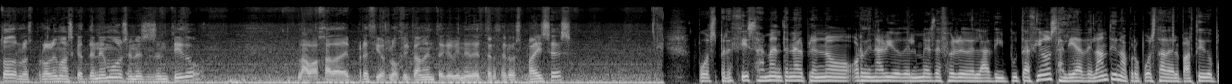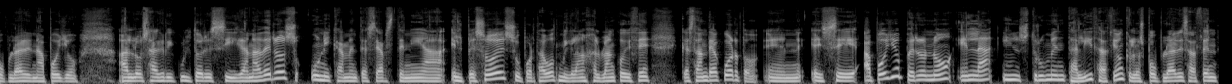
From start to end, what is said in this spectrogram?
todos los problemas que tenemos en ese sentido la bajada de precios, lógicamente, que viene de terceros países. Pues precisamente en el pleno ordinario del mes de febrero de la Diputación salía adelante una propuesta del Partido Popular en apoyo a los agricultores y ganaderos. Únicamente se abstenía el PSOE. Su portavoz, Miguel Ángel Blanco, dice que están de acuerdo en ese apoyo, pero no en la instrumentalización que los populares hacen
